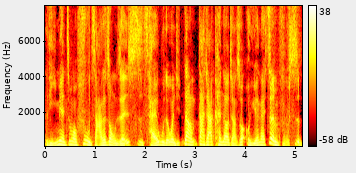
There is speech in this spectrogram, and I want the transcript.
里面这么复杂的这种人事财务的问题，让大家看到讲说哦，原来政府是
